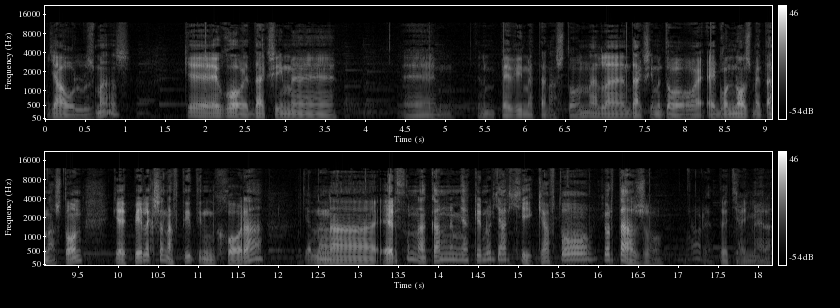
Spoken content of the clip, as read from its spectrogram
για όλους μας και εγώ, εντάξει, είμαι, ε, δεν είμαι παιδί μεταναστών, αλλά εντάξει, είμαι το εγγονός μεταναστών και επέλεξαν αυτή την χώρα Για να... να- έρθουν να κάνουν μια καινούργια αρχή. Και αυτό γιορτάζω Ωραία. τέτοια ημέρα.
